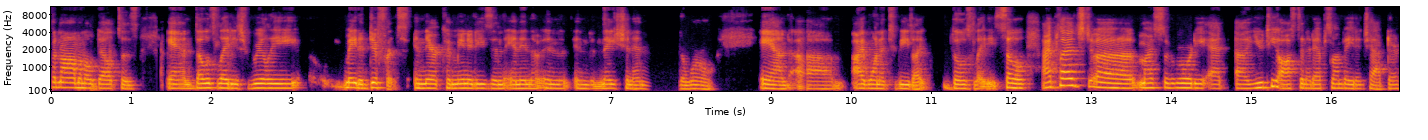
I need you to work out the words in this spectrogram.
phenomenal Deltas, and those ladies really made a difference in their communities and, and in the in, in the nation and the world and um, I wanted to be like those ladies. So I pledged uh, my sorority at uh, UT Austin at Epsilon Beta chapter,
